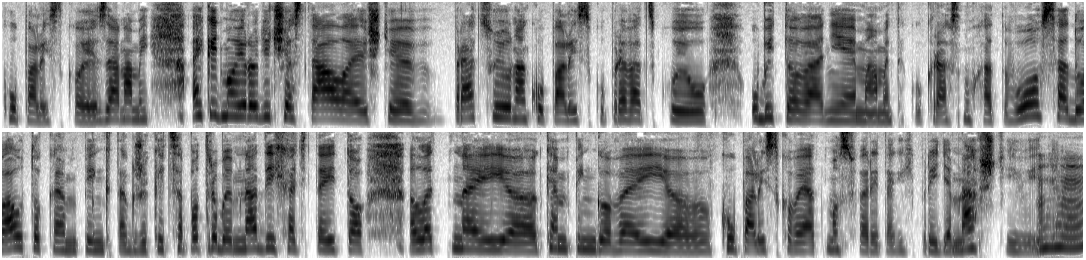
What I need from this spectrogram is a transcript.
kúpalisko je za nami. Aj keď moji rodičia stále ešte pracujú na kúpalisku, prevádzkujú ubytovanie, máme takú krásnu chatovú osadu, autokemping, takže keď sa potrebujem nadýchať tejto letnej eh, kempingovej eh, kúpaliskovej atmosféry, tak ich prídem navštíviť. Mm-hmm.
